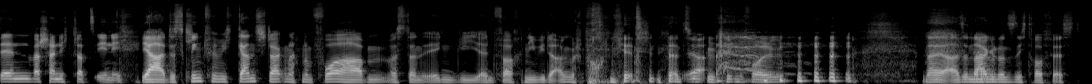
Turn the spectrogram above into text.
denn wahrscheinlich klappt es eh nicht. Ja, das klingt für mich ganz stark nach einem Vorhaben, was dann irgendwie einfach nie wieder angesprochen wird in einer Ja. zukünftigen Folge. Naja, also Ja. nagelt uns nicht drauf fest.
